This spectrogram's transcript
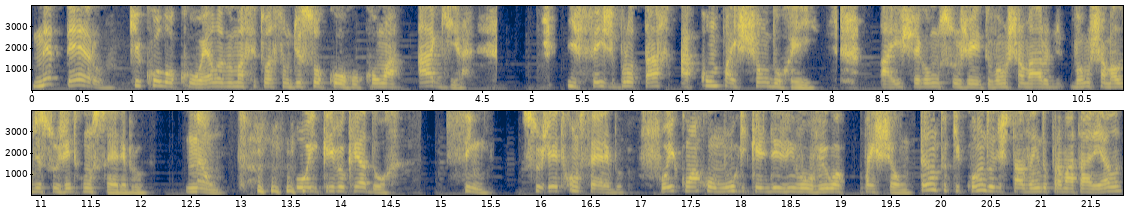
Netero que colocou ela numa situação de socorro com a águia e fez brotar a compaixão do rei. Aí chega um sujeito, vamos chamá-lo de, vamos chamá-lo de sujeito com cérebro. Não. o incrível criador. Sim. Sujeito com cérebro. Foi com a Komug que ele desenvolveu a compaixão. Tanto que quando ele estava indo para matar ela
